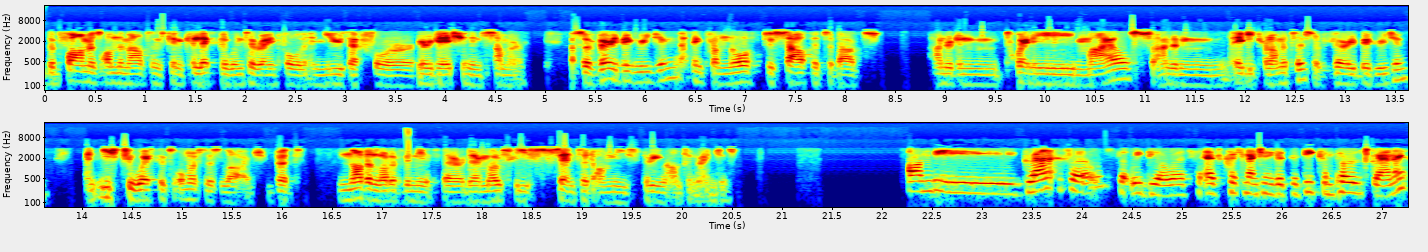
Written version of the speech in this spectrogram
the farmers on the mountains can collect the winter rainfall and use that for irrigation in summer. So a very big region. I think from north to south, it's about 120 miles, 180 kilometers, a very big region. And east to west, it's almost as large, but not a lot of vineyards. They're, they're mostly centered on these three mountain ranges. On the granite soils that we deal with, as Chris mentioned, it's a decomposed granite.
